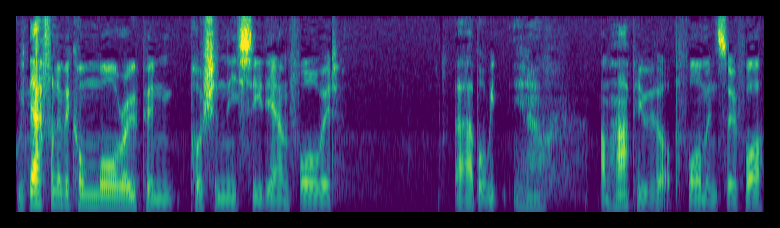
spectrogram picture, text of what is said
we've definitely become more open pushing the CDM forward. Uh, but we, you know, I'm happy with our performance so far.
